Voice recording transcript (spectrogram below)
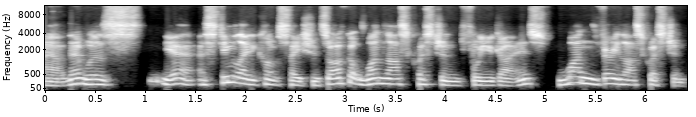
Uh, that was, yeah, a stimulating conversation. So I've got one last question for you guys, one very last question.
